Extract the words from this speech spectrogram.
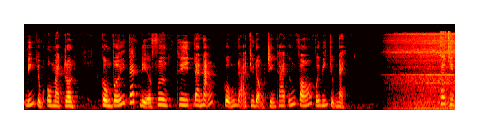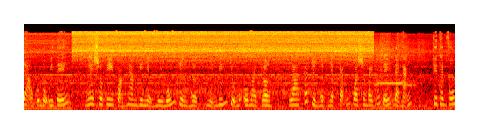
biến chủng Omicron. Cùng với các địa phương thì Đà Nẵng cũng đã chủ động triển khai ứng phó với biến chủng này. Theo chỉ đạo của Bộ Y tế, ngay sau khi Quảng Nam ghi nhận 14 trường hợp nhiễm biến chủng Omicron là các trường hợp nhập cảnh qua sân bay quốc tế Đà Nẵng, thì thành phố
